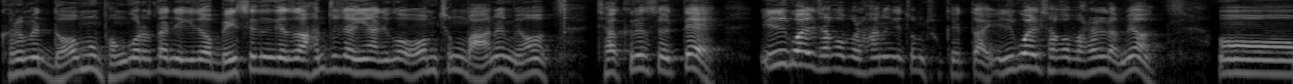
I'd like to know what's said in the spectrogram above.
그러면 너무 번거롭다는 얘기죠. 매입세 금계서 한두 장이 아니고 엄청 많으면 자, 그랬을 때 일괄 작업을 하는 게 좀 좋겠다. 일괄 작업을 하려면 어,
